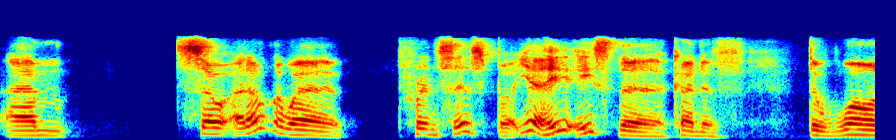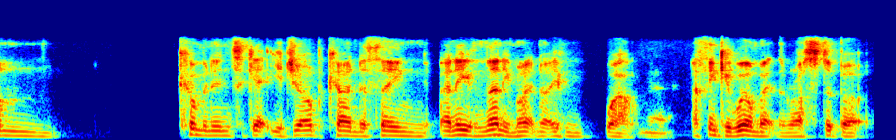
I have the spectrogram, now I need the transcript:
Um, so I don't know where Prince is, but yeah, he, he's the kind of the one coming in to get your job kind of thing. And even then, he might not even. Well, Yeah. I think he will make the roster, but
